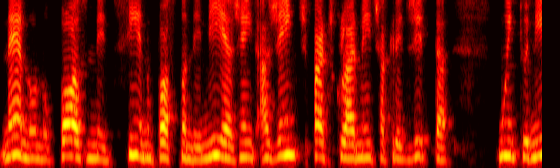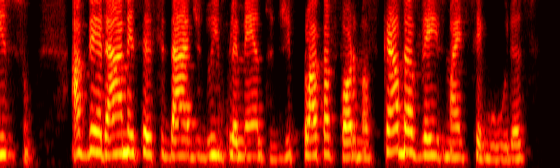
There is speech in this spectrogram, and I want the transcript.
né, no, no pós-medicina, no pós-pandemia, a gente, a gente particularmente acredita muito nisso, haverá necessidade do implemento de plataformas cada vez mais seguras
